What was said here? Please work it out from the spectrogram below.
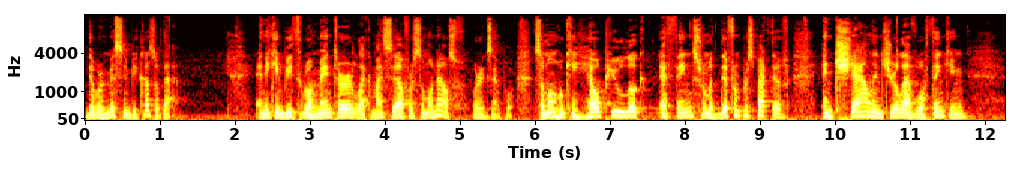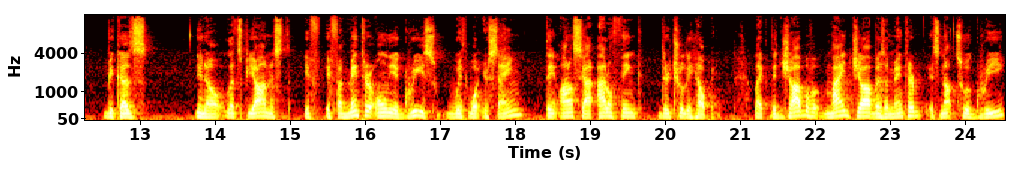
that we're missing because of that. And it can be through a mentor like myself or someone else, for example. Someone who can help you look at things from a different perspective and challenge your level of thinking. Because, you know, let's be honest, if, if a mentor only agrees with what you're saying, then honestly, I, I don't think they're truly helping. Like the job of my job as a mentor is not to agree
